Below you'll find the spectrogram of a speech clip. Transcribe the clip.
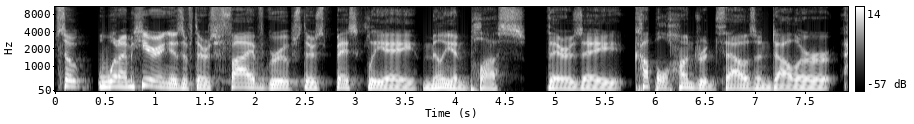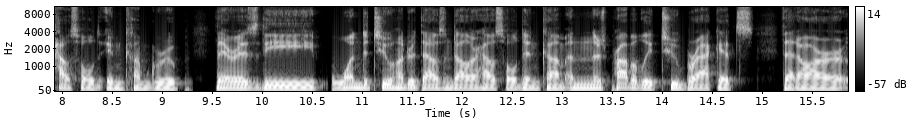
So what I'm hearing is if there's five groups, there's basically a million plus. There's a couple hundred thousand dollar household income group. There is the one to two hundred thousand dollar household income, and then there's probably two brackets that are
